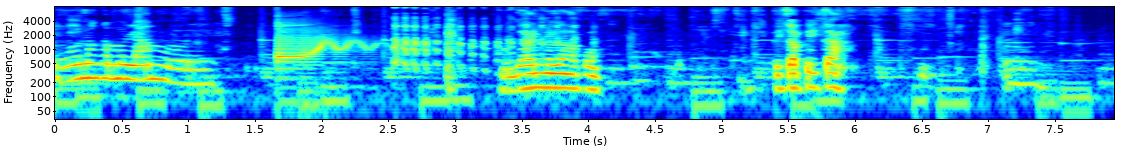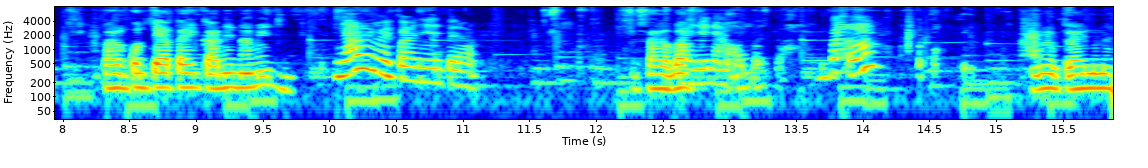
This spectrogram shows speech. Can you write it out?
Ano yung mga kamulamon? Magano na lang ako. Pika-pika. Mm. Parang konti ata yung kanin namin. Nga may kanin pero Sa labas. hindi na maubos pa. Ba, oh? Ano, try mo na.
